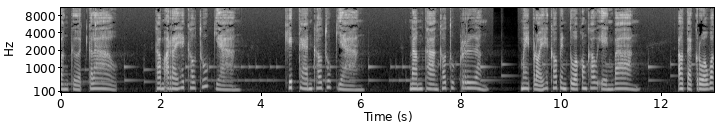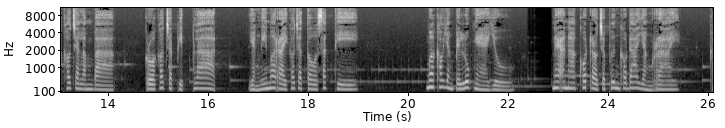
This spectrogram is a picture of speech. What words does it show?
บังเกิดกล้าวทำอะไรให้เขาทุกอย่าง คิดแทนเขาทุกอย่างนำทางเขาทุกเรื่อง ไม่ปล่อยให้เขาเป็นตัวของเขาเองบ้าง เอาแต่กลัวว่าเขาจะลำบาก กลัวเขาจะผิดพลาด อย่างนี้เมื่อไรเขาจะโตสักที เมื่อเขายังเป็นลูกแง่อยู่ ในอนาคตเราจะพึ่งเขาได้อย่างไร ข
